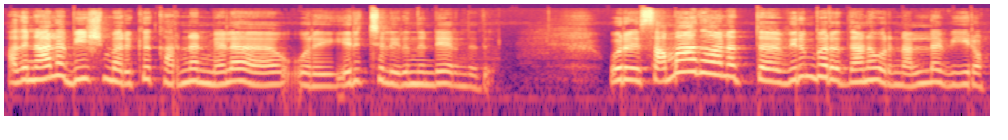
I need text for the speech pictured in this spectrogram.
அதனால பீஷ்மருக்கு கர்ணன் மேலே ஒரு எரிச்சல் இருந்துகிட்டே இருந்தது. ஒரு சமாதானத்தை விரும்புறது தானே ஒரு நல்ல வீரம்.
